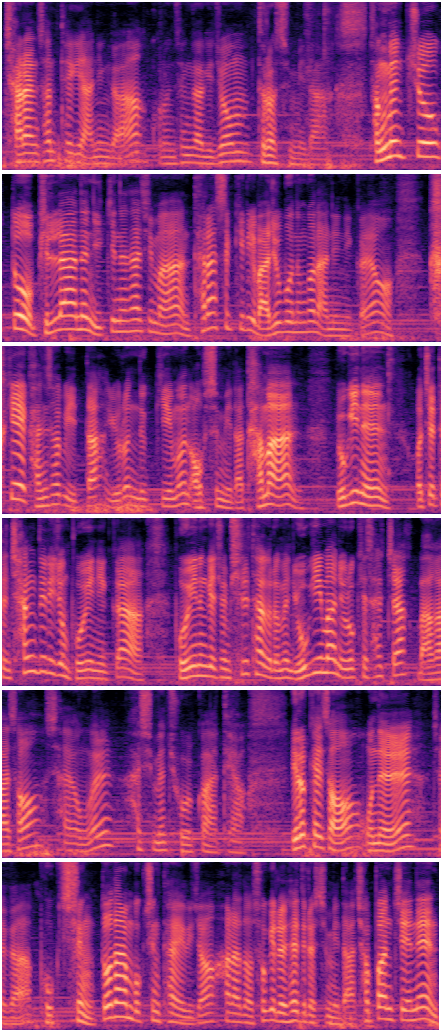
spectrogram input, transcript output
잘한 선택이 아닌가 그런 생각이 좀 들었습니다. 정면 쪽도 빌라는 있기는 하지만 테라스끼리 마주 보는 건 아니니까요. 크게 간섭이 있다 이런 느낌은 없습니다. 다만 여기는 어쨌든 창들이 좀 보이니까 보이는 게 좀 싫다 그러면 여기만 이렇게 살짝 막아서 사용을 하시면 좋을 것 같아요. 이렇게 해서 오늘 제가 복층 또 다른 복층 타입이죠 하나 더 소개를 해드렸습니다. 첫 번째는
